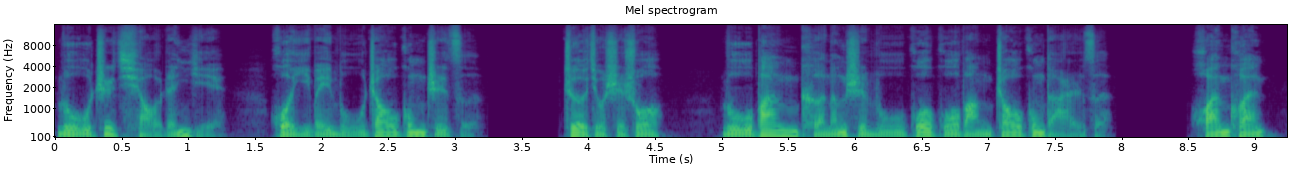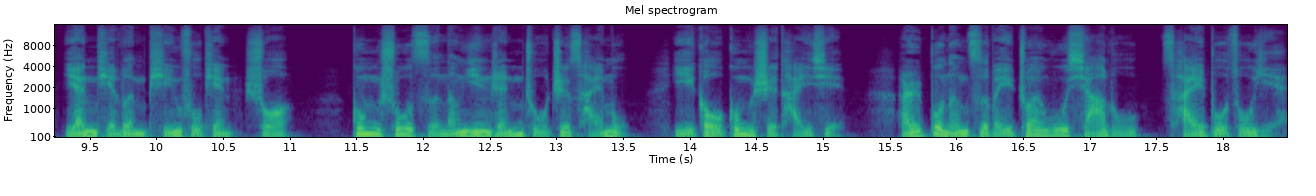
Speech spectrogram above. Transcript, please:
鲁之巧人也，或以为鲁昭公之子。”这就是说，鲁班可能是鲁国国王昭公的儿子。桓宽《盐铁论贫富篇》说：“公叔子能因人主之财木，以构宫室台榭，而不能自为专屋狭庐，才不足也。”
